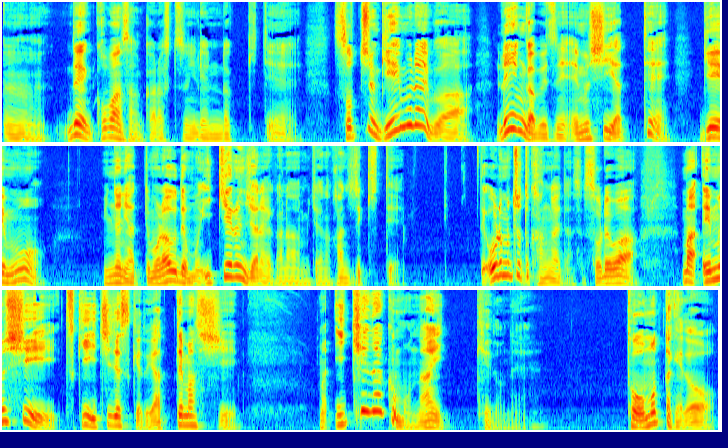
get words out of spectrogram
うん。で、小判さんから普通に連絡来て、そっちのゲームライブは、レンが別に MC やって、ゲームをみんなにやってもらうでもいけるんじゃないかな、みたいな感じで来て。で、俺もちょっと考えたんですよ。それは、まあ MC 月1ですけどやってますし、まあいけなくもないけどね。と思ったけど、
